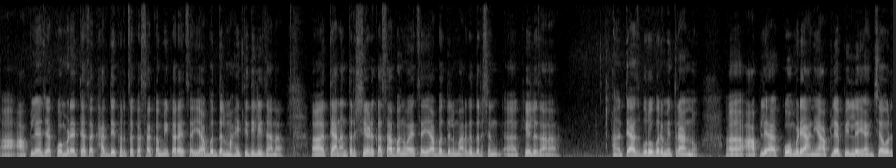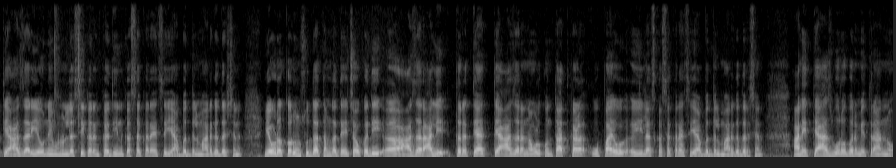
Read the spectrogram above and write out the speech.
आपल्या ज्या कोंबड्या त्याचा खाद्य खर्च कसा कमी करायचा याबद्दल माहिती दिली जाणार. त्यानंतर शेड कसा बनवायचा याबद्दल मार्गदर्शन केलं जाणार. त्याचबरोबर मित्रांनो आपल्या कोंबड्या आणि आपल्या पिल्ले यांच्यावरती आजार येऊ नये म्हणून लसीकरण कधीन कसं करायचं याबद्दल मार्गदर्शन एवढं करून सुद्धा समजा त्याच्यावर कधी आजार आले तर त्या त्या आजारांना ओळखून तात्काळ उपाय इलाज कसा करायचा याबद्दल मार्गदर्शन. आणि त्याचबरोबर मित्रांनो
